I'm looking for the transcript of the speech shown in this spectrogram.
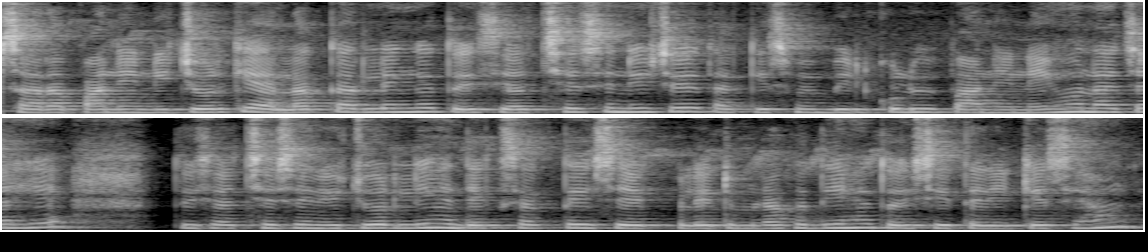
सारा पानी निचोड़ के अलग कर लेंगे। तो इसे अच्छे से निचोड़े ताकि इसमें बिल्कुल भी पानी नहीं होना चाहिए। तो इसे अच्छे से निचोड़ लिए हैं। देख सकते हैं, इसे एक प्लेट में रख दिए हैं। तो इसी तरीके से हम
